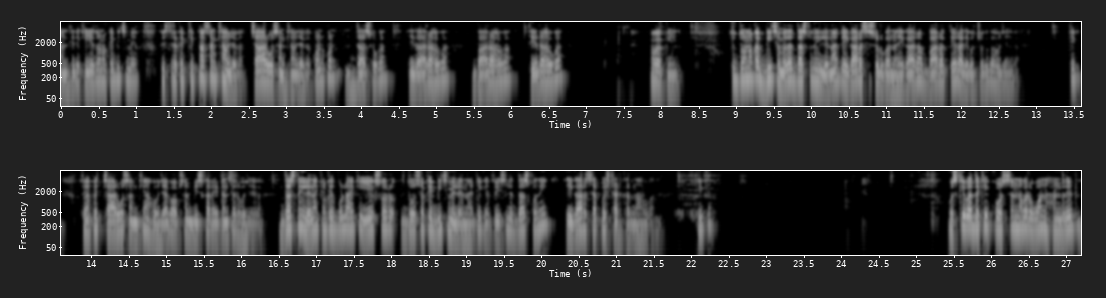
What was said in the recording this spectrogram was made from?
अंत देखिए, ये दोनों के बीच में तो इस तरह का कितना संख्या हो जाएगा? चार वो संख्या हो जाएगा। कौन कौन? दस होगा, ग्यारह होगा, बारह होगा, तेरह होगा होगा कि तो दोनों का बीच में मतलब दस तो नहीं लेना है तो ग्यारह से शुरू करना है। ग्यारह, बारह, तेरह, देखो, चौदह हो जाएगा। ठीक? तो यहाँ पे चार वो संख्या हो जाएगा ऑप्शन बीस का राइट आंसर हो जाएगा। दस नहीं लेना क्योंकि बोला है कि एक सौ और दो सौ के बीच में लेना है, ठीक है? तो इसलिए दस को नहीं, ग्यारह से आपको स्टार्ट करना होगा, ठीक है? उसके बाद देखिए question number one hundred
